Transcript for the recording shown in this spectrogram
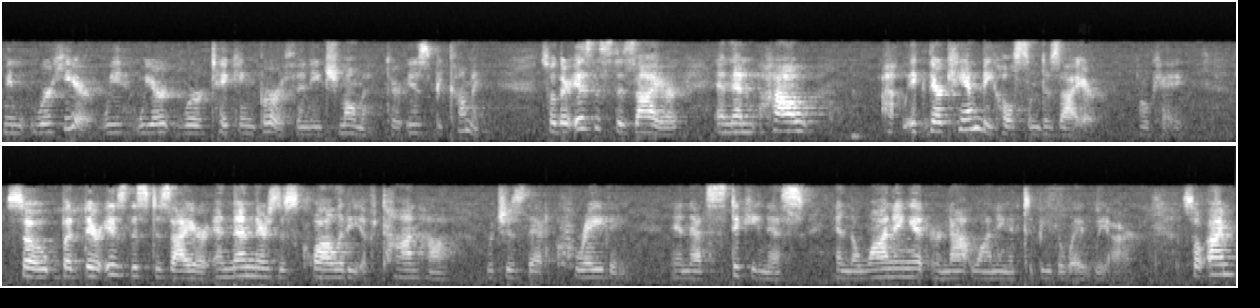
I mean, we're here. We, we are, we're taking birth in each moment. There is becoming. So there is this desire, and then how, how it, there can be wholesome desire, okay? So, but there is this desire, and then there's this quality of tanha, which is that craving and that stickiness and the wanting it or not wanting it to be the way we are. So I'm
